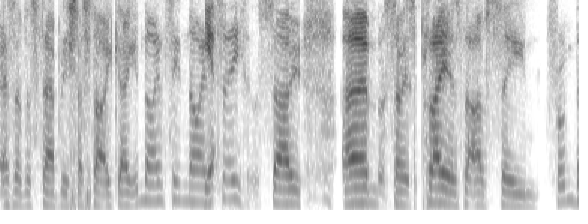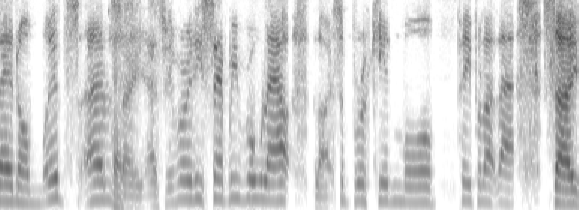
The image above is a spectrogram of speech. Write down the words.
as I've established, I started going in 1990. So, um, so it's players that I've seen from then onwards. Um, so, as we've already said, we rule out the likes of Brooking, more people like that. So,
